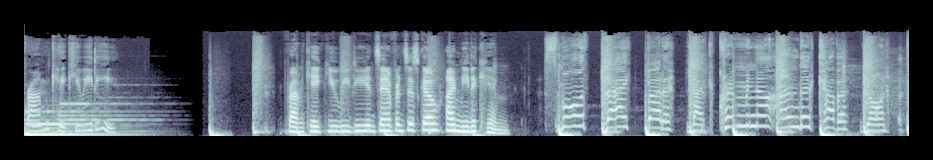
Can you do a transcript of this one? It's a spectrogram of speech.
From KQED. From KQED in San Francisco, I'm Mina Kim. Smooth like butter, like a criminal undercover. Don't pop like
